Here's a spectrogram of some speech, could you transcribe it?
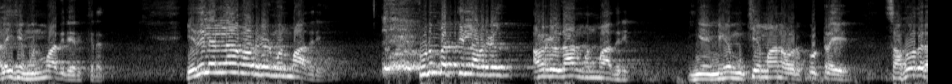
அழகிய முன்மாதிரி இருக்கிறது. இதிலெல்லாம் அவர்கள் முன்மாதிரி. குடும்பத்தில் அவர்கள் அவர்கள்தான் முன்மாதிரி. இங்கே மிக முக்கியமான ஒரு கூற்றை சகோதர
